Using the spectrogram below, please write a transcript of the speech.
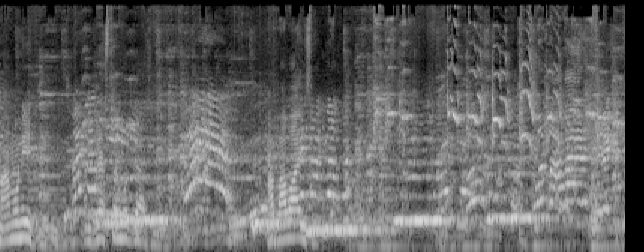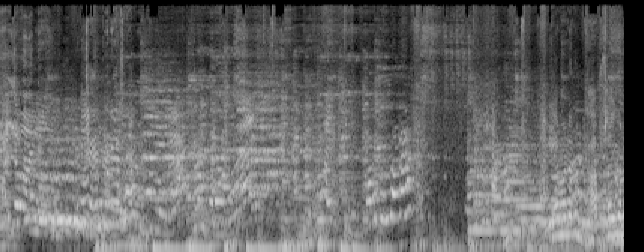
মামুনি ব্যস্তর মধ্যে আছে। আর বাবা আইছে। এখন ঝাপসা গেল?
